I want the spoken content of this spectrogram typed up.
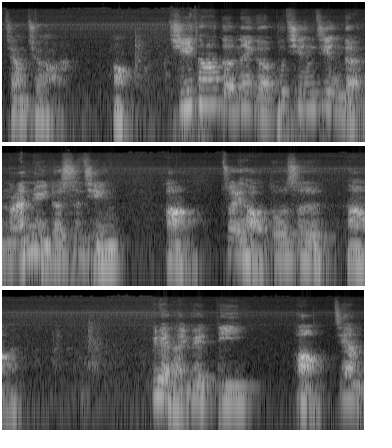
这样就好了。好，其他的那个不清净的男女的事情，啊，最好都是啊，越来越低，哈，这样，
